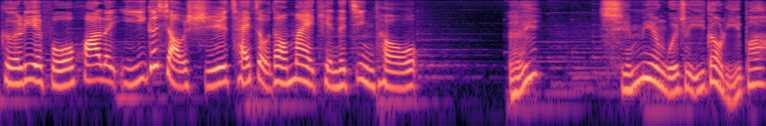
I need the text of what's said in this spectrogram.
格列佛花了一个小时才走到麦田的尽头。哎，前面围着一道篱笆。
